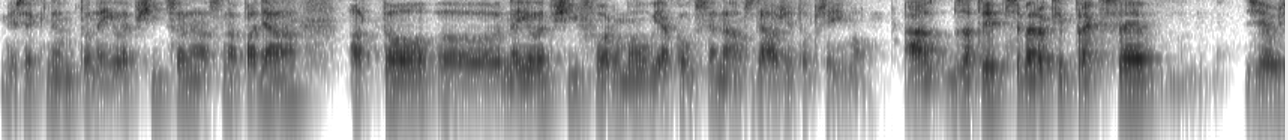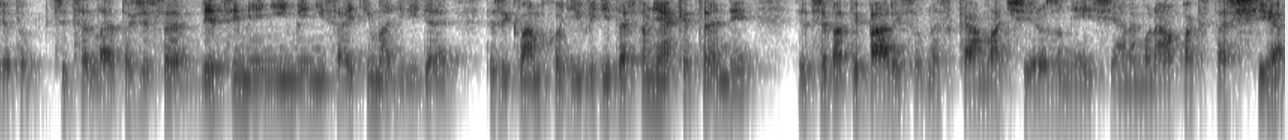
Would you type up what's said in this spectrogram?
my řekneme to nejlepší, co nás napadá a to uh, nejlepší formou, jakou se nám zdá, že to přijmou. A za ty třeba roky praxe, že už je to 30 let, takže se věci mění, mění se i ti mladí lidé, kteří k vám chodí. Vidíte v tom nějaké trendy? Že třeba ty páry jsou dneska mladší, rozumnější, anebo naopak starší? A...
